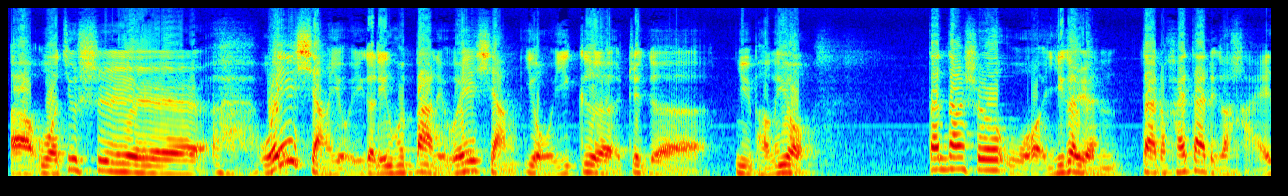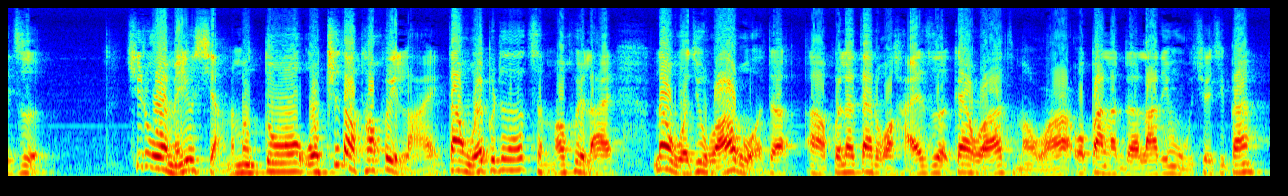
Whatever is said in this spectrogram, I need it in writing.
啊，我就是，我也想有一个灵魂伴侣，我也想有一个这个女朋友，但当时我一个人带着还带着个孩子。其实我也没有想那么多，我知道他会来，但我也不知道他怎么会来。那我就玩我的啊，回来带着我孩子该玩怎么玩。我办了个拉丁舞学习班，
